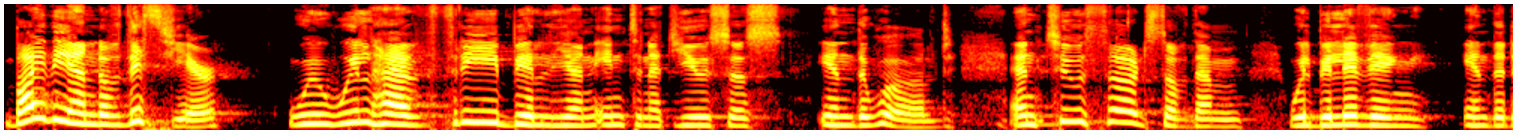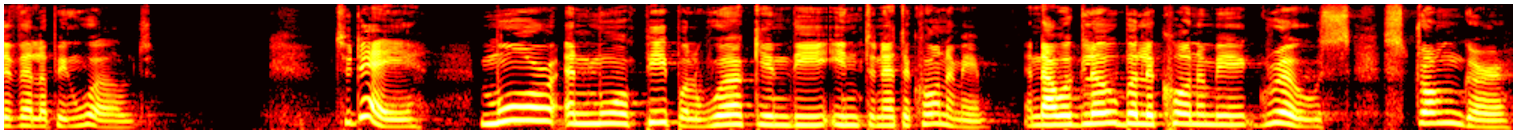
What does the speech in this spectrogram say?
By the end of this year, we will have 3 billion internet users in the world, and two-thirds of them will be living in the developing world. Today, more and more people work in the internet economy, and our global economy grows stronger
